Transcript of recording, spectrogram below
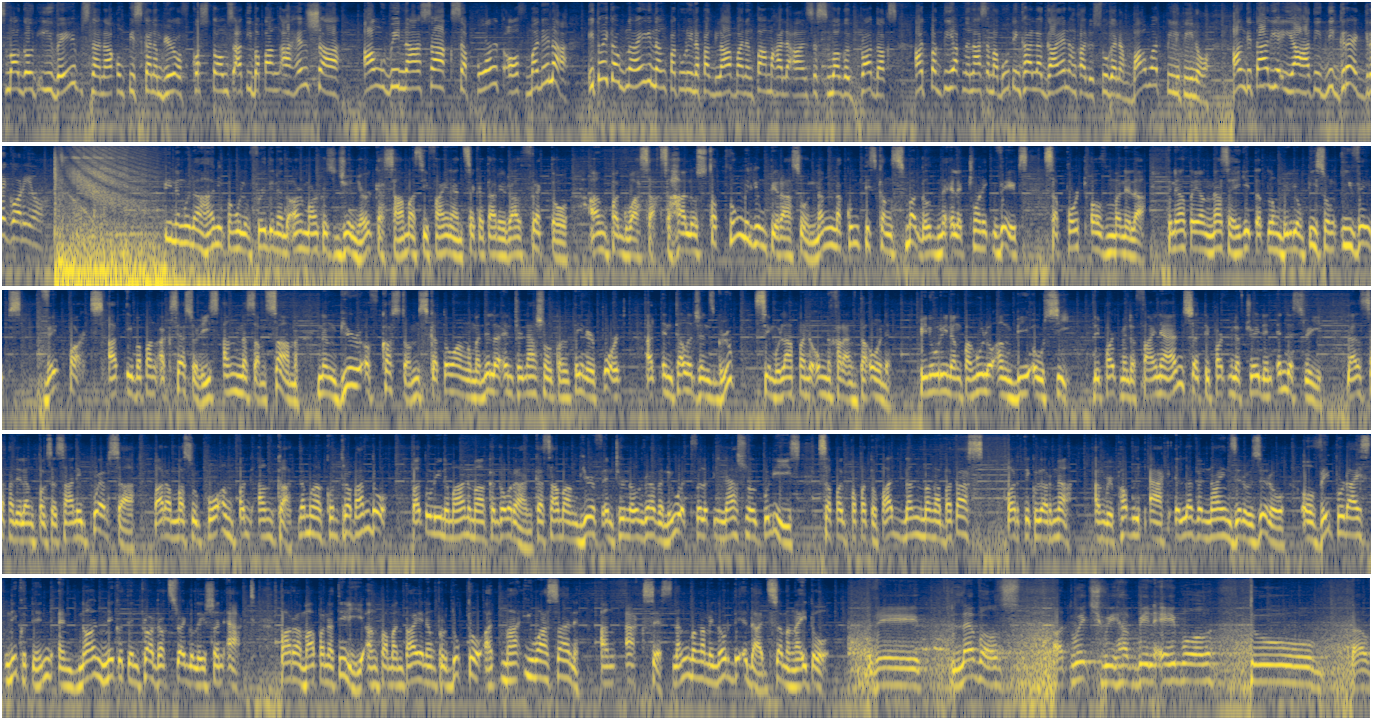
smuggled e-vapes na nakumpiska ng Bureau of Customs at iba pang ahensya ang winasak sa Port of Manila. Ito ay kaugnay ng patuloy na paglaban ng pamahalaan sa smuggled products at pagtiyak na nasa mabuting kalagayan ang kalusugan ng bawat Pilipino. Ang detalye ihahatid ni Greg Gregorio. Pinangunahan ni Pangulong Ferdinand R. Marcos Jr. kasama si Finance Secretary Ralph Recto ang pagwasak sa halos 3 milyong piraso ng nakumpiskang smuggled na electronic vapes sa Port of Manila. Tinatayang nasa higit 3 bilyong pisong e-vapes, vape parts at iba pang accessories ang nasamsam ng Bureau of Customs katuwang Manila International Container Port at Intelligence Group simula pa noong nakaraang taon. Pinuri ng Pangulo ang BOC Department of Finance at Department of Trade and Industry dahil sa kanilang pagsasanib puwersa para masugpo ang pag-angkat ng mga kontrabando. Patuloy naman ang mga kagawaran kasama ang Bureau of Internal Revenue at Philippine National Police sa pagpapatupad ng mga batas, partikular na ang Republic Act 11900 o Vaporized Nicotine and Non-Nicotine Products Regulation Act para mapanatili ang pamantayan ng produkto at maiwasan ang access ng mga menor de edad sa mga ito. the levels at which we have been able to uh,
